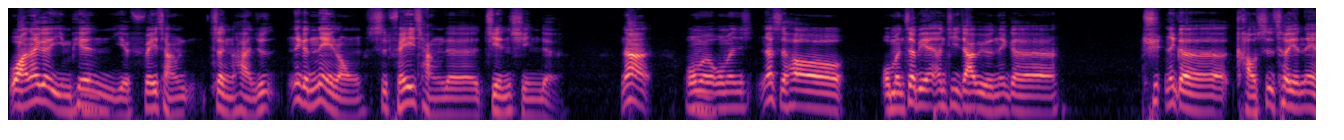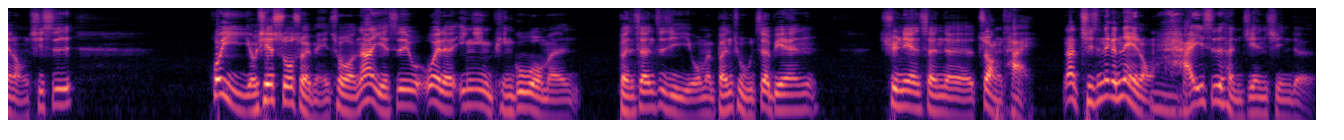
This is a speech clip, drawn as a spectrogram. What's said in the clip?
哇，那个影片也非常震撼，就是那个内容是非常的艰辛的。那我们我们那时候我们这边 NTW 那个去那个考试测验内容，其实会有些缩水，没错，那也是为了因应评估我们。本身自己我们本土这边训练生的状态，那其实那个内容还是很艰辛的。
